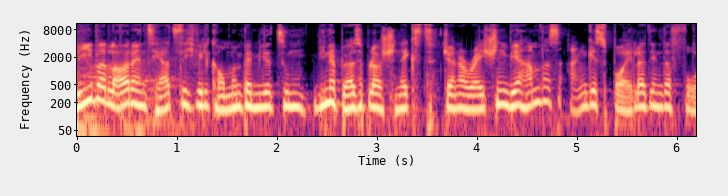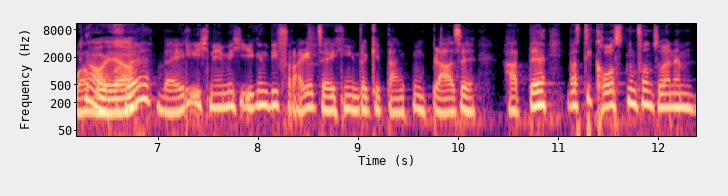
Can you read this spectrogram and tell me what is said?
Lieber Lorenz, herzlich willkommen bei mir zum Wiener Börseplausch Next Generation. Wir haben was angespoilert in der Vorwoche, Genau, ja. weil ich nämlich irgendwie Fragezeichen in der Gedankenblase hatte, was die Kosten von so einem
